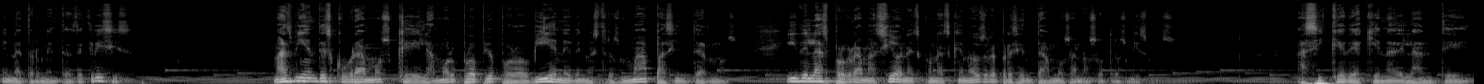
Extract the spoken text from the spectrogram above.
en las tormentas de crisis. Más bien descubramos que el amor propio proviene de nuestros mapas internos y de las programaciones con las que nos representamos a nosotros mismos. Así que de aquí en adelante,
